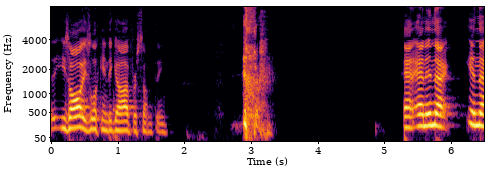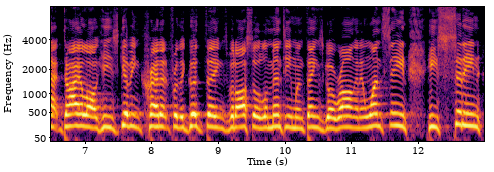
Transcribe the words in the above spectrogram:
he's always looking to God for something. and, and in that in that dialogue, he's giving credit for the good things, but also lamenting when things go wrong. And in one scene, he's sitting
